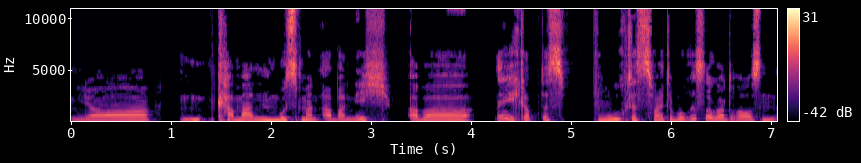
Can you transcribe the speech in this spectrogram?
ja, kann man, muss man aber nicht. Aber nee, ich glaube, das Buch, das zweite Buch ist sogar draußen.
